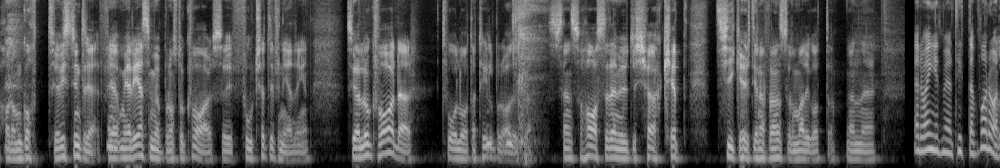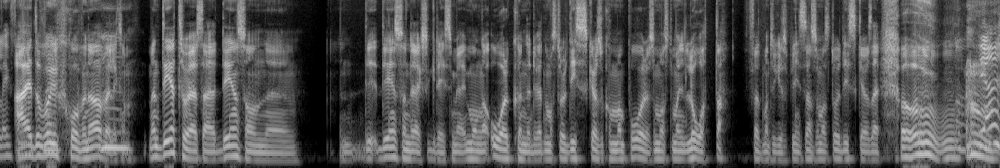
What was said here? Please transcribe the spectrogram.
Har de gått? Jag visste inte det. För jag, om jag reser mig upp och de står kvar så fortsätter förnedringen. Så jag låg kvar där två låtar till på radio tror jag. Sen så hasade jag mig ut i köket, kikade ut genom fönstret, de hade gått då. Men, eh, Ja, det var inget mer att titta på då? Liksom. Nej, då var ju showen över. Mm. Liksom. Men det tror jag så här, det är en sån eh, det, det är en sån där grej som jag i många år kunde, du vet, man står och diskar och så kommer man på det så måste man låta för att man tycker det är så pinsamt. Så man står och diskar och så här, oh, Ja.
